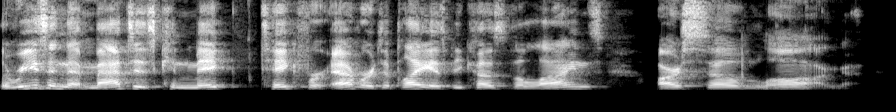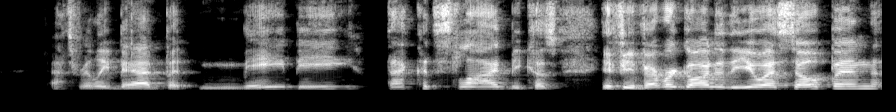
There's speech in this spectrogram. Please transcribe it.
The reason that matches can make take forever to play is because the lines are so long. That's really bad, but maybe that could slide because if you've ever gone to the US Open,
